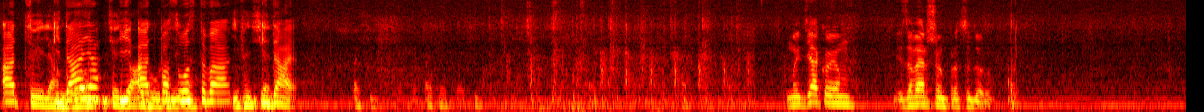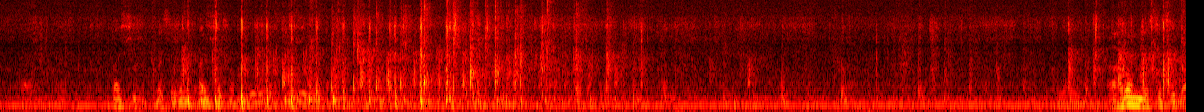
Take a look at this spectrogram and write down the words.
от Китая и от посольства Китая. Мы дякуємо и завершуємо процедуру. Спасибо. Спасибо. Спасибо. Огромное спасибо.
